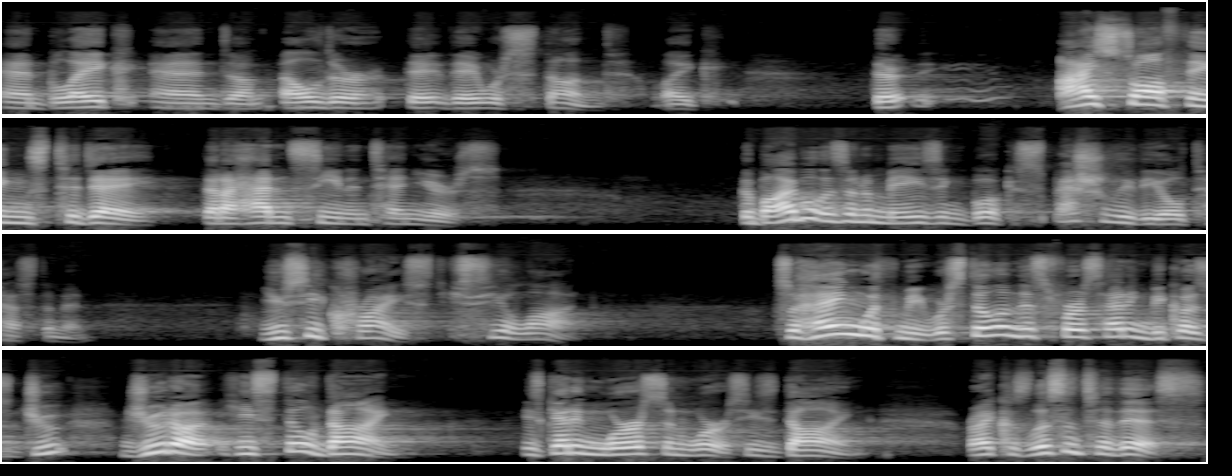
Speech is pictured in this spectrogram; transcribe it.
and Blake and um, Elder, they, they were stunned. Like, I saw things today that I hadn't seen in 10 years. The Bible is an amazing book, especially the Old Testament. You see Christ, you see a lot. So hang with me. We're still in this first heading because Ju- Judah, he's still dying. He's getting worse and worse. He's dying, right? Because listen to this.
